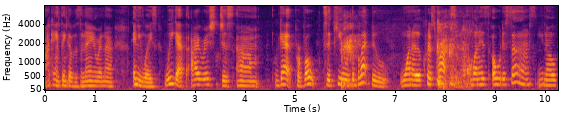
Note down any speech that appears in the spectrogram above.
I can't think of his name right now. Anyways, we got the Irish just um got provoked to kill the black dude one of Chris Rock's one of his oldest sons, you know,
